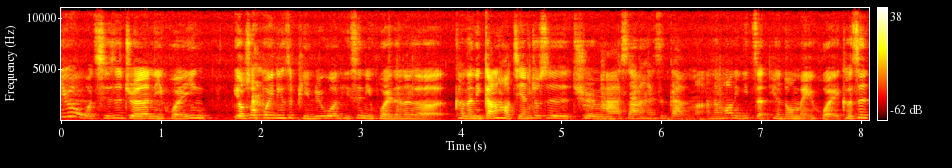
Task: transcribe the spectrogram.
因为我其实觉得你回应有时候不一定是频率问题，是你回的那个，可能你刚好今天就是去爬山还是干嘛，然后你一整天都没回，可是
